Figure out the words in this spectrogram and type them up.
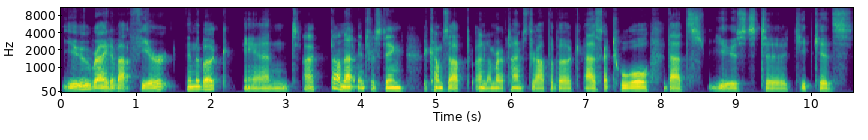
You write about fear in the book And I found that interesting. It comes up a number of times throughout the book as a tool that's used to keep kids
